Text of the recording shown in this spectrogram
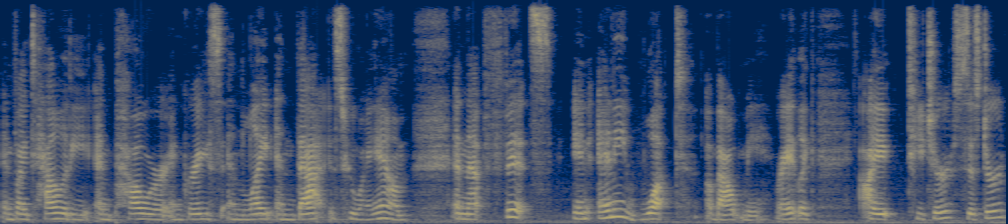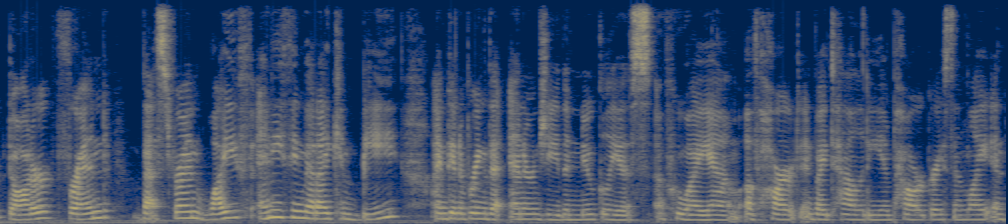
and vitality and power and grace and light, and that is who I am. And that fits in any what about me, right? Like I teacher, sister, daughter, friend, best friend, wife, anything that I can be, I'm going to bring the energy, the nucleus of who I am, of heart and vitality and power, grace and light. And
